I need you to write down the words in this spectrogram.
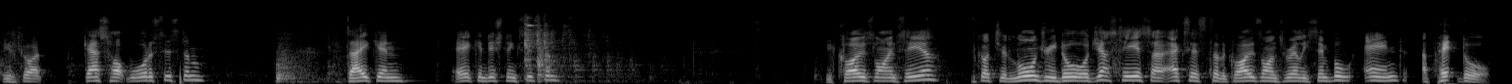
You've got gas hot water system, Daikin air conditioning system, your clotheslines here, You've got your laundry door just here, so access to the clothesline's really simple, and a pet door.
